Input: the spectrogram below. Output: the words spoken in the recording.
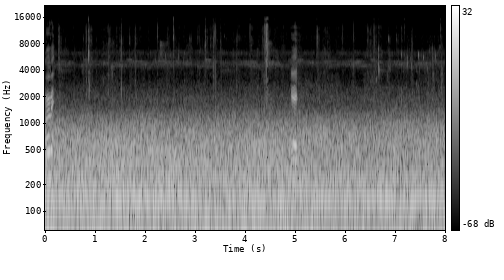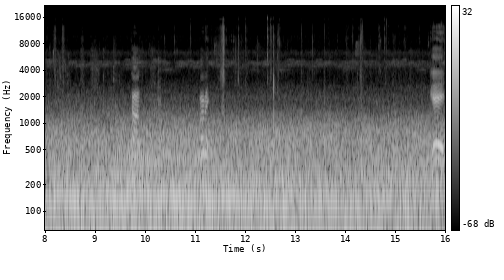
Orbit. Good. Good.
